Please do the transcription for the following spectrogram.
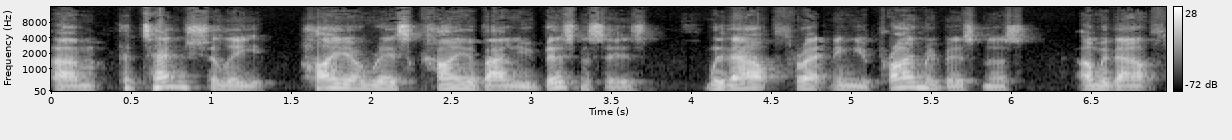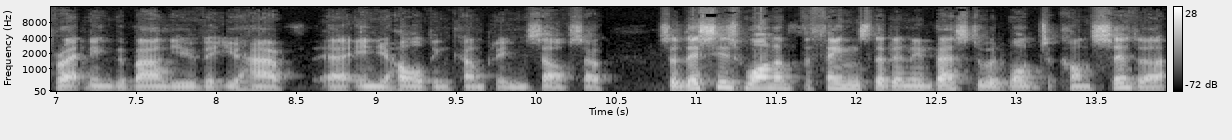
um, potentially higher risk, higher value businesses without threatening your primary business and without threatening the value that you have uh, in your holding company yourself. So, so this is one of the things that an investor would want to consider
